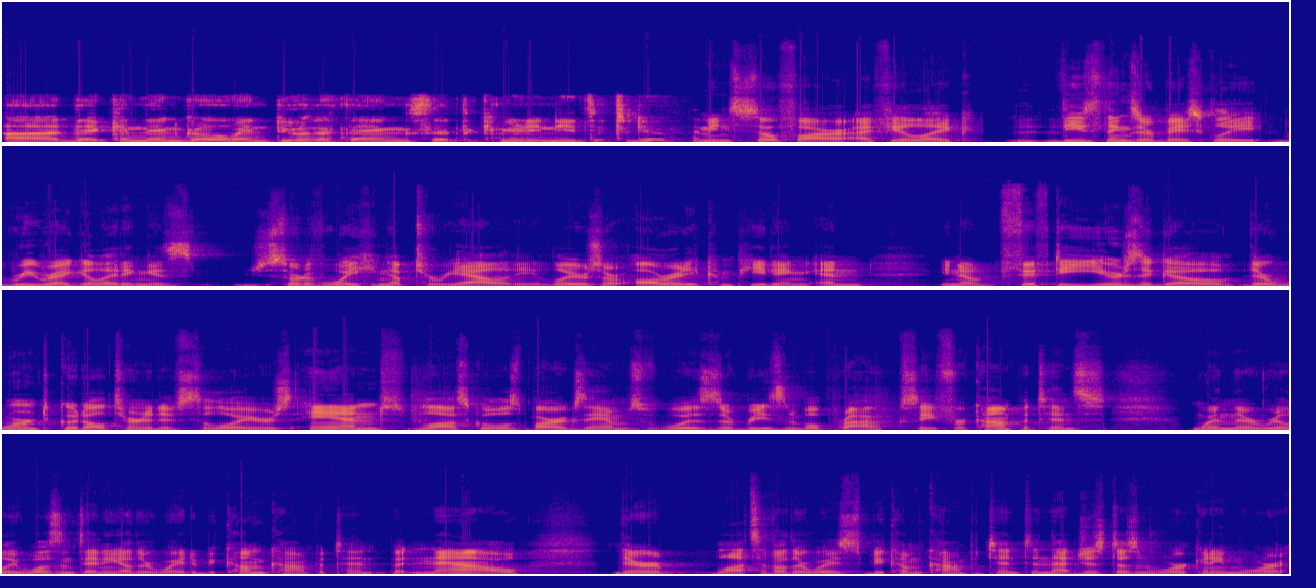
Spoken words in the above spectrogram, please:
uh, that can then go and do the things that the community needs it to do. I mean, so far, I feel like these things are basically re-regulating is sort of waking up to reality. Lawyers are already competing, and you know, 50 years ago, there weren't good alternatives to lawyers, and law schools, bar exams was a reasonable proxy for competence when there really wasn't any other way to become competent. But now there are lots of other ways to become competent, and that just doesn't work anymore.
